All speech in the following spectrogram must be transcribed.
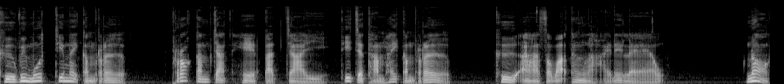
คือวิมุตติที่ไม่กำเริบ เพราะกำจัดเหตุปัจจัยที่จะทำให้กำเริบ คืออาสวะทั้งหลายได้แล้ว นอก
